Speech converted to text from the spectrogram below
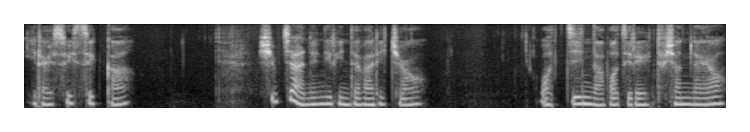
일할 수 있을까? 쉽지 않은 일인데 말이죠. 멋진 아버지를 두셨네요.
